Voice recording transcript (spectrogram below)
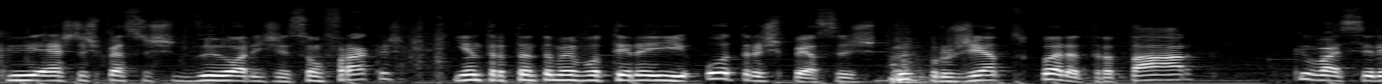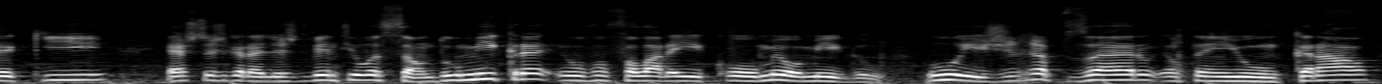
que estas peças de origem são fracas e entretanto também vou ter aí outras peças do projeto para tratar que vai ser aqui estas grelhas de ventilação do Micra. Eu vou falar aí com o meu amigo Luís Rapezeiro, ele tem aí um canal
